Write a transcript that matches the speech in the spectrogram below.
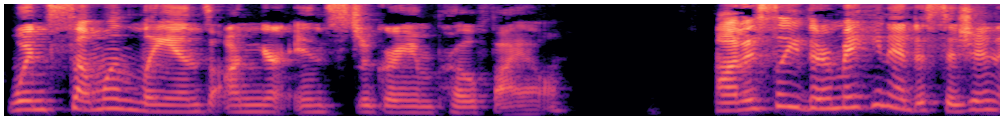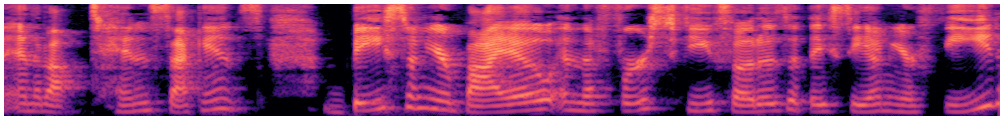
when someone lands on your Instagram profile. Honestly, they're making a decision in about 10 seconds based on your bio and the first few photos that they see on your feed,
